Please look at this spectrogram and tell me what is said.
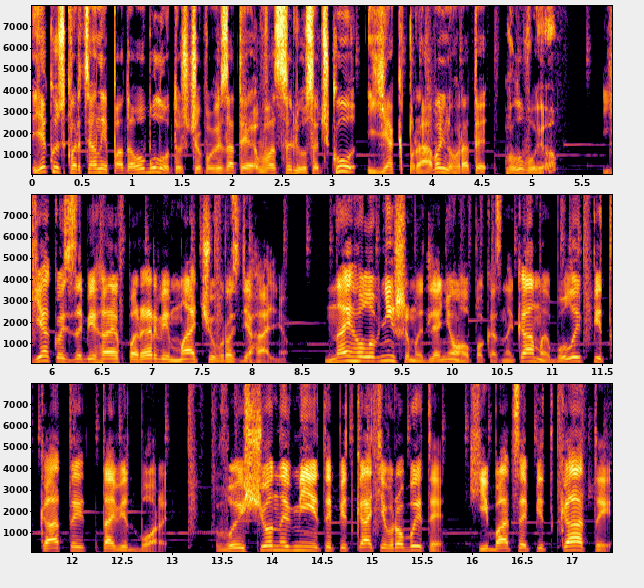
якось кварцяний падав у болото, щоб показати Василю Сачку, як правильно грати головою. якось забігає в перерві матчу в роздягальню. Найголовнішими для нього показниками були підкати та відбори. Ви що не вмієте підкатів робити? Хіба це підкати?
